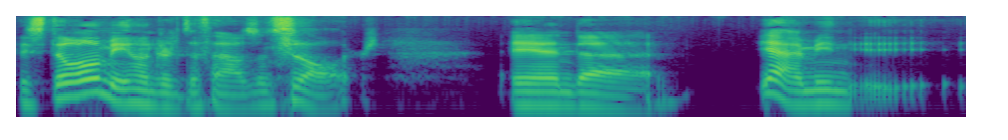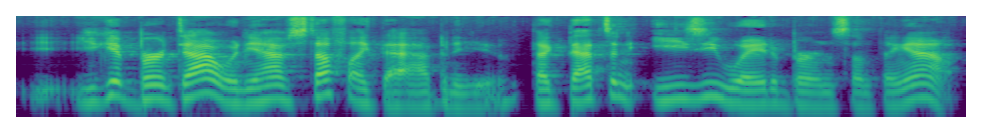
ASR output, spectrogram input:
They still owe me hundreds of thousands of dollars. And uh, yeah, I mean, you get burnt out when you have stuff like that happen to you. Like that's an easy way to burn something out.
